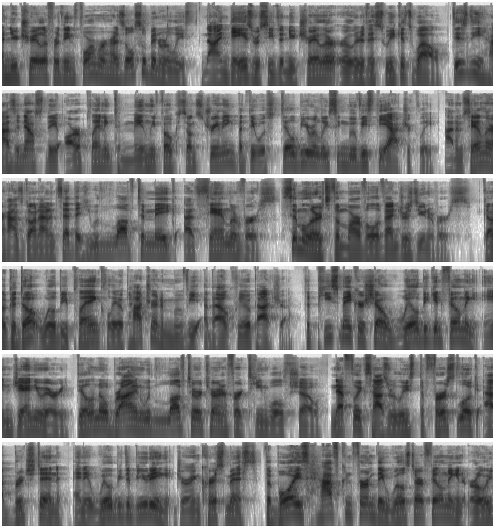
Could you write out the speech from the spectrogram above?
A new trailer for The Informer has also been released. Nine Days received a new trailer earlier this week as well. Disney has announced they are planning to mainly focus on streaming, but they will still be releasing movies theatrically. Adam Sandler has gone out and said that he would love to make a Sandlerverse, similar to the Marvel Avengers universe. Gal Gadot will be playing Cleopatra in a movie about Cleopatra. The Peacemaker show will begin filming in January. Dylan O'Brien would love to return for a Teen Wolf show. Netflix has released the first look at Bridgerton, and it will be debuting during Christmas. The boys have confirmed they will start filming in early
